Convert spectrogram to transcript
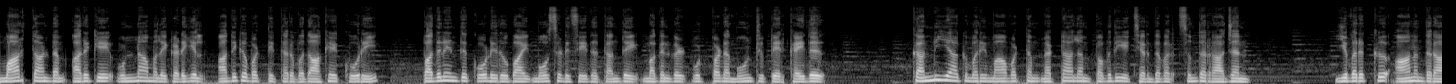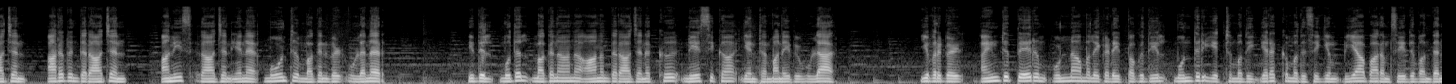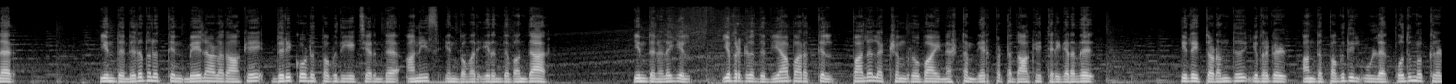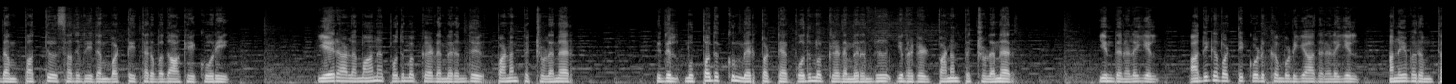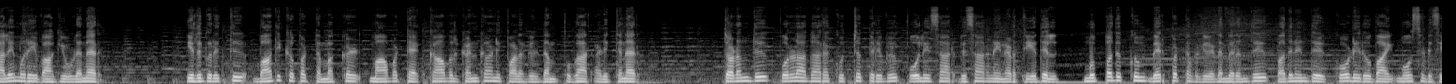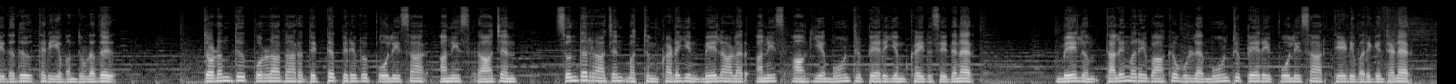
மார்த்தாண்டம் அருகே உண்ணாமலை கடையில் அதிக வட்டி தருவதாக கூறி பதினைந்து கோடி ரூபாய் மோசடி செய்த தந்தை மகன்கள் உட்பட மூன்று பேர் கைது. கன்னியாகுமரி மாவட்டம் நட்டாலம் பகுதியைச் சேர்ந்தவர் சுந்தர்ராஜன். இவருக்கு ஆனந்தராஜன் அரவிந்தராஜன் அனீஸ் ராஜன் என மூன்று மகன்கள் உள்ளனர். இதில் முதல் மகனான ஆனந்தராஜனுக்கு நேசிகா என்ற மனைவி உள்ளார். இவர்கள் ஐந்து பேரும் உண்ணாமலைகடை பகுதியில் முந்திரி ஏற்றுமதி இறக்குமதி செய்யும் வியாபாரம் செய்து வந்தனர். இந்த நிறுவனத்தின் மேலாளராக விரிகோடு பகுதியைச் சேர்ந்த அனீஸ் என்பவர் இருந்து வந்தார். இந்த நிலையில் இவர்களது வியாபாரத்தில் பல லட்சம் ரூபாய் நஷ்டம் ஏற்பட்டதாக தெரிகிறது. இதைத் தொடர்ந்து இவர்கள் அந்த பகுதியில் உள்ள பொதுமக்களிடம் பத்து சதவீதம் வட்டி தருவதாக கூறி ஏராளமான பொதுமக்களிடமிருந்து பணம் பெற்றுள்ளனர். இதில் முப்பதுக்கும் மேற்பட்ட பொதுமக்களிடமிருந்து இவர்கள் பணம் பெற்றுள்ளனர். இந்த நிலையில் அதிக வட்டி கொடுக்க முடியாத நிலையில் அனைவரும் தலைமுறைவாகியுள்ளனர் இதுகுறித்து பாதிக்கப்பட்ட மக்கள் மாவட்ட காவல் கண்காணிப்பாளர்களிடம் புகார் அளித்தனர். தொடர்ந்து பொருளாதார குற்றப்பிரிவு போலீசார் விசாரணை நடத்தியதில் முப்பதுக்கும் மேற்பட்டவர்களிடமிருந்து பதினைந்து கோடி ரூபாய் மோசடி செய்தது தெரியவந்துள்ளது. தொடர்ந்து பொருளாதார திட்டப்பிரிவு போலீசார் அனீஸ் ராஜன் சுந்தர்ராஜன் மற்றும் கடையின் மேலாளர் அனீஸ் ஆகிய மூன்று பேரையும் கைது செய்தனர். மேலும் தலைமறைவாக உள்ள மூன்று பேரை போலீசார் தேடி வருகின்றனர்.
